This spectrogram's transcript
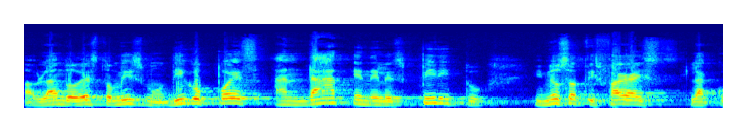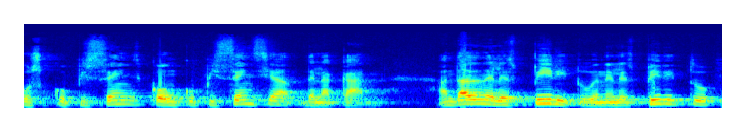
hablando de esto mismo, digo pues, andad en el espíritu y no satisfagáis la concupiscencia de la carne. Andad en el espíritu, en el espíritu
